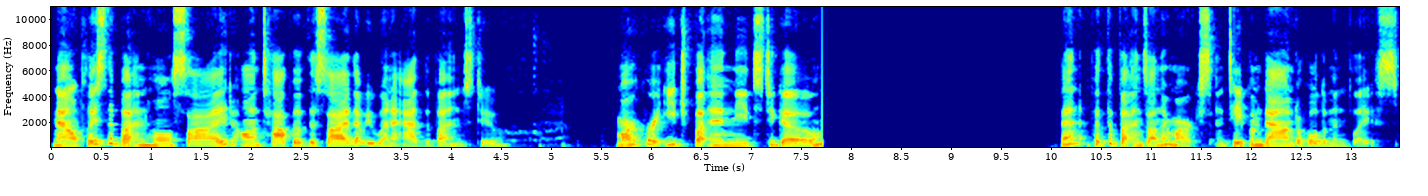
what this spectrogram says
Now place the buttonhole side on top of the side that we want to add the buttons to. Mark where each button needs to go. Then put the buttons on their marks and tape them down to hold them in place.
